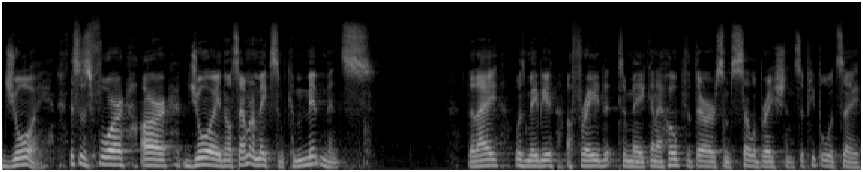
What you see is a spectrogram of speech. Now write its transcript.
joy. This is for our joy. And they'll say, I'm going to make some commitments that I was maybe afraid to make. And I hope that there are some celebrations that people would say,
